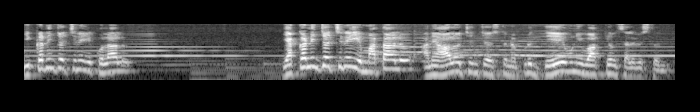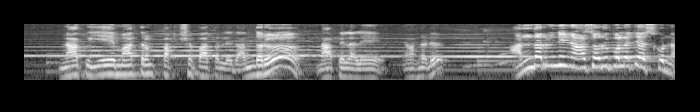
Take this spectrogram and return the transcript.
ఇక్కడి నుంచి వచ్చిన ఈ కులాలు ఎక్కడి నుంచి వచ్చిన ఈ మతాలు అనే ఆలోచన చేస్తున్నప్పుడు దేవుని వాక్యం సెలవిస్తుంది. నాకు ఏ మాత్రం పక్షపాతం లేదు. అందరూ నా పిల్లలే. ఏమంటున్నాడు? నేను నా స్వరూపంలో చేసుకున్నా.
